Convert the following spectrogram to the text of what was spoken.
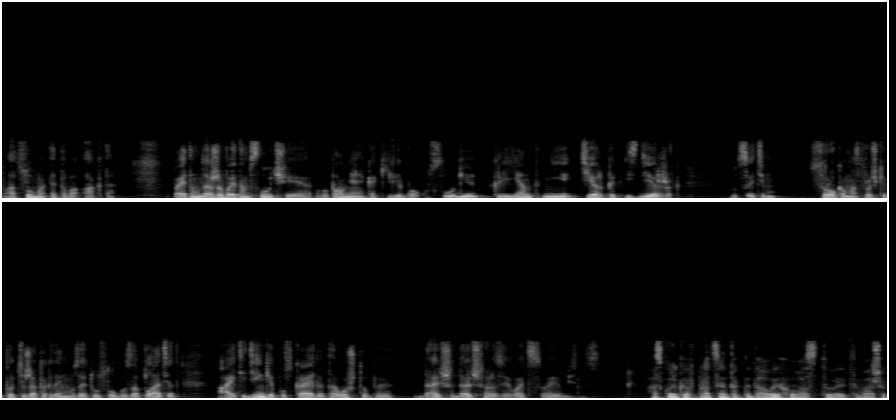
от суммы этого акта. Поэтому даже в этом случае, выполняя какие-либо услуги, клиент не терпит издержек вот с этим сроком отсрочки платежа, когда ему за эту услугу заплатят, а эти деньги пускает для того, чтобы дальше-дальше развивать свой бизнес. А сколько в процентах годовых у вас стоят ваши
